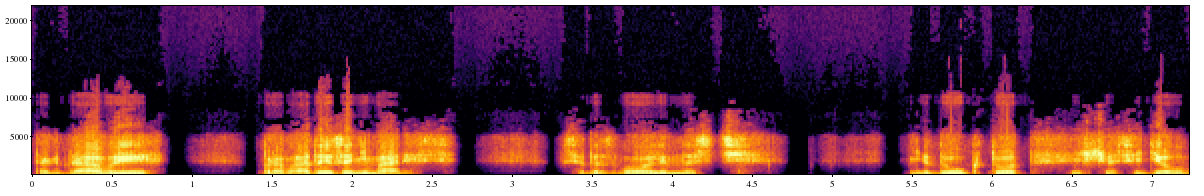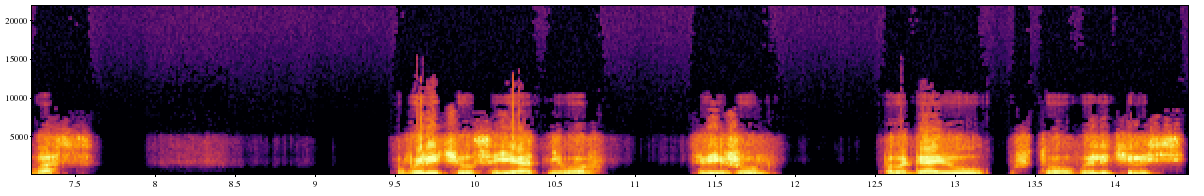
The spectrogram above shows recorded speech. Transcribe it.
Тогда вы бравадой занимались. Вседозволенность. Недуг тот еще сидел в вас. Вылечился я от него. Вижу. Полагаю, что вылечились,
